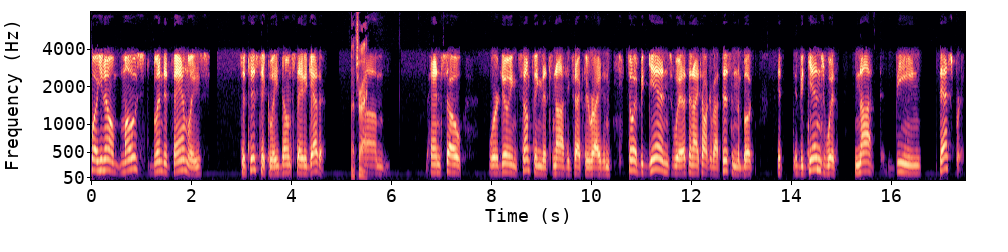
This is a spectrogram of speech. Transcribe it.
Well you know most blended families statistically don't stay together that's right um, and so we're doing something that's not exactly right. And so it begins with, and I talk about this in the book, it, it begins with not being desperate.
